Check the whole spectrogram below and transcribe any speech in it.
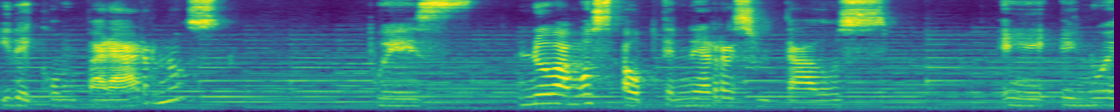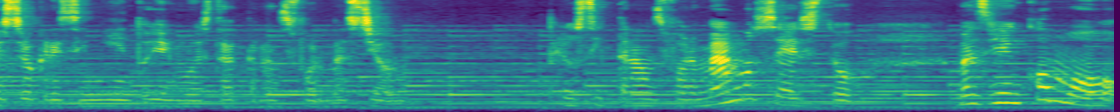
y de compararnos, pues no vamos a obtener resultados eh, en nuestro crecimiento y en nuestra transformación. Pero si transformamos esto más bien como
